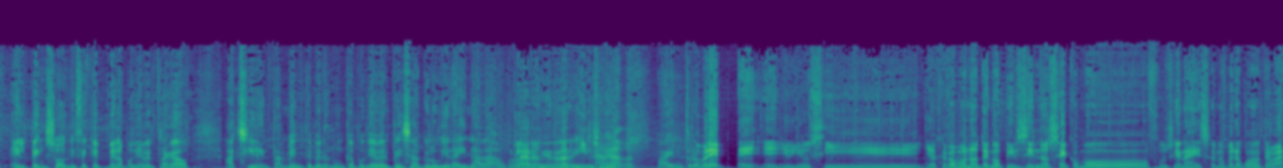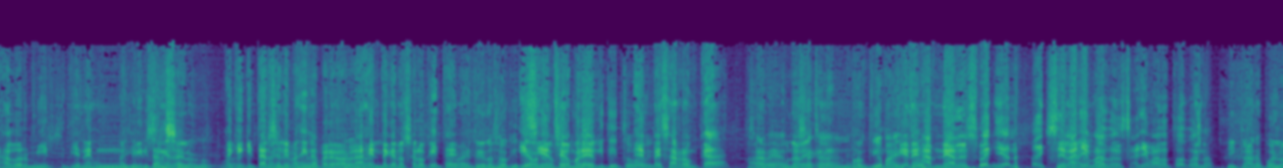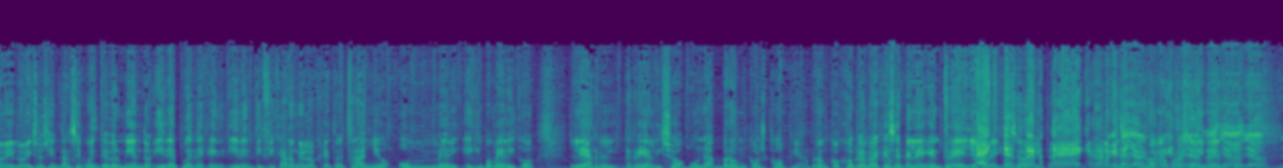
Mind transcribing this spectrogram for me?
él pensó, dice que me lo podía haber tragado accidentalmente, pero nunca podía haber pensado que lo hubiera inhalado. Claro, Claro, ahí, inhalado. adentro. Hombre, eh, eh, Yuyu, si yo es que como no tengo piercing no sé cómo funciona eso, ¿no? Pero cuando te vas a dormir, si tienes un hay que piercing la- quitárselo, ¿no? Hay que quitárselo, Hay que imagino, quitar- pero claro, habrá gente que no se lo quite. Habrá gente que no se lo quite, y si no este más hombre chiquititos, empieza a roncar, una vez está no- un ronquido para Tiene apnea del sueño, ¿no? Y se, Se la ha llevado, se ha llevado todo, ¿no? Y claro, pues lo, lo hizo sin darse cuenta y durmiendo. Y después de que identificaron el objeto extraño, un equipo médico le realizó una broncoscopia. Broncoscopia no es que se peleen entre ellos para ver quién se lo quita. eh, que es, otro procedimiento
